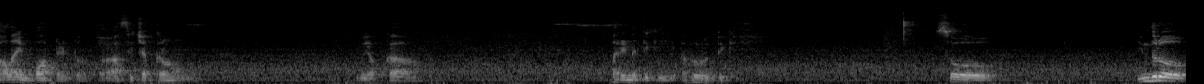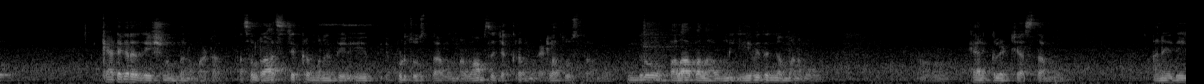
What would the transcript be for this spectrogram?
చాలా ఇంపార్టెంట్ రాశి చక్రం యొక్క పరిణతికి అభివృద్ధికి సో ఇందులో కేటగరైజేషన్ ఉందన్నమాట. అసలు రాశి చక్రం అనేది ఎప్పుడు చూస్తాము? నవాంశ చక్రం ఎట్లా చూస్తాము? ఇందులో బలాబలాలను ఏ విధంగా మనము క్యాలిక్యులేట్ చేస్తాము అనేది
